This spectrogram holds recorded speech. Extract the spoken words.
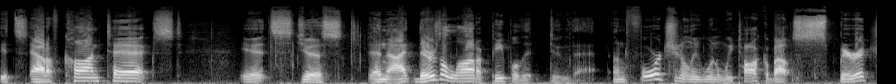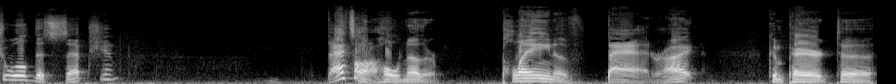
it's out of context. It's just and I, there's a lot of people that do that. Unfortunately, when we talk about spiritual deception, that's on a whole nother plane of bad, right? Compared to,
